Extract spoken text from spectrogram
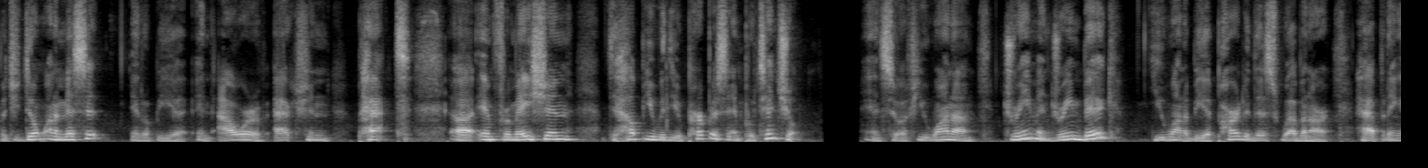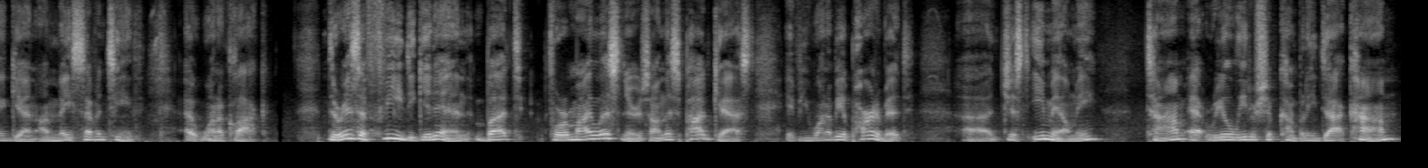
but you don't want to miss it. It'll be a, an hour of action packed uh, information to help you with your purpose and potential. And so, if you want to dream and dream big, you want to be a part of this webinar happening again on May 17th at 1 o'clock. There is a fee to get in, but for my listeners on this podcast, if you want to be a part of it, uh, just email me, tom at realleadershipcompany.com.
